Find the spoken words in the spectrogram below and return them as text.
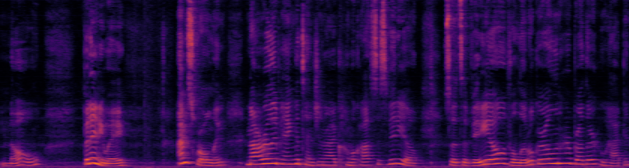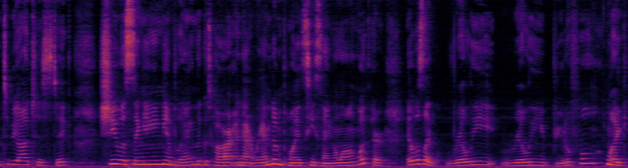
no." But anyway, I'm scrolling, not really paying attention, and I come across this video. So it's a video of a little girl and her brother who happened to be autistic. She was singing and playing the guitar, and at random points, he sang along with her. It was like really, really beautiful. Like,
